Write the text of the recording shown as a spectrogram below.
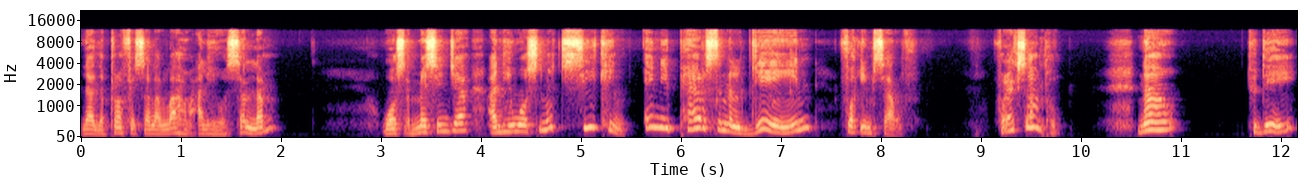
that the Prophet ﷺ was a messenger and he was not seeking any personal gain for himself. For example, now, today,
